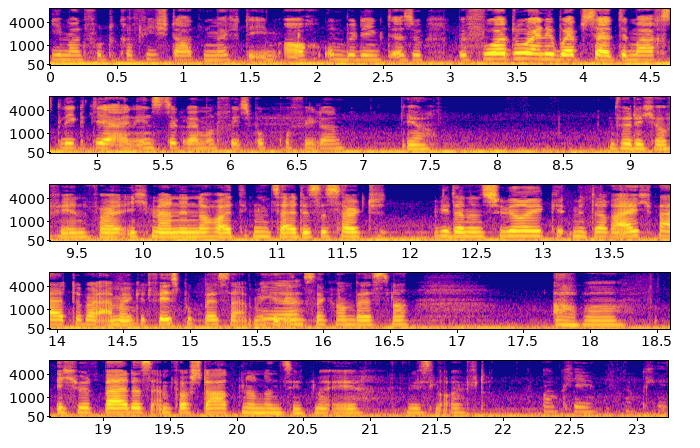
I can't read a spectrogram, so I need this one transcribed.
jemand Fotografie starten möchte, ihm auch unbedingt, also bevor du eine Webseite machst, leg dir ein Instagram- und Facebook-Profil an. Ja. Würde ich auf jeden Fall. Ich meine, in der heutigen Zeit ist es halt wieder dann schwierig mit der Reichweite, weil einmal geht Facebook besser, einmal geht Ja. Instagram besser. Aber ich würde beides einfach starten und dann sieht man eh, wie es läuft. Okay, okay.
